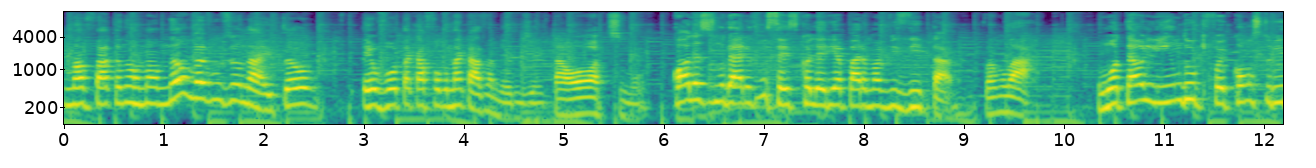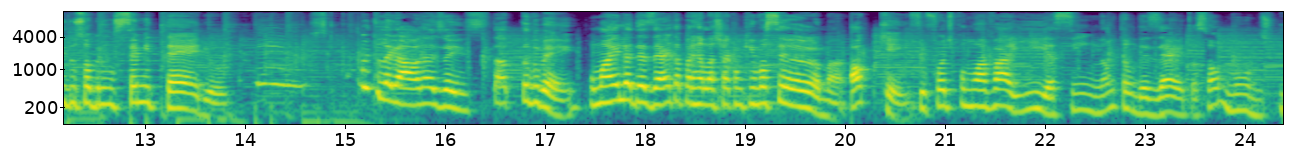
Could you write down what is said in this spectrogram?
uma faca normal não vai funcionar. Então, eu vou tacar fogo na casa mesmo, gente. Tá ótimo. Qual desses lugares você escolheria para uma visita? Vamos lá. Um hotel lindo que foi construído sobre um cemitério. Muito legal, né, gente? Tá tudo bem. Uma ilha deserta para relaxar com quem você ama. Ok, se for tipo no Havaí, assim, não tão deserta, só o nome, tipo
